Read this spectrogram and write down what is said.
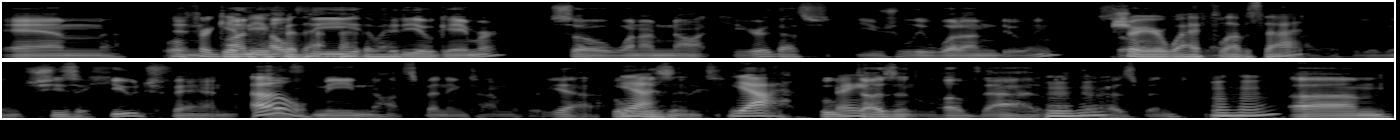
am We'll an forgive you for that, unhealthy by the way. video gamer. So when I'm not here, that's usually what I'm doing. Sure, your wife loves that. Video games. She's a huge fan Oh. of me not spending time with her. Yeah, who Yeah. not Yeah, Who right. doesn't love that about their Mhm. husband? Mhm. Um,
